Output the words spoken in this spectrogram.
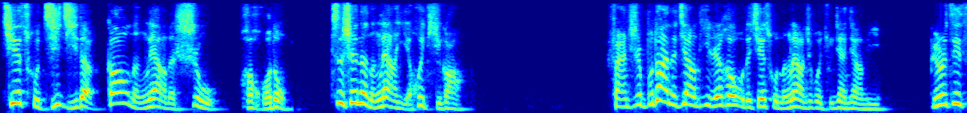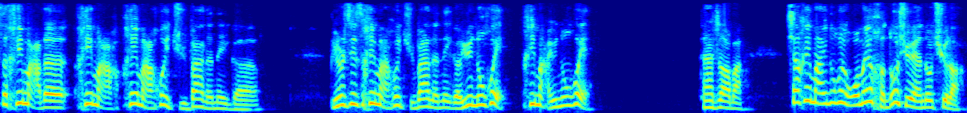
接触积极的高能量的事物和活动，自身的能量也会提高。反之，不断的降低人和物的接触，能量就会逐渐降低。比如这次黑马的黑马黑马会举办的那个，比如这次黑马会举办的那个运动会，黑马运动会，大家知道吧？像黑马运动会，我们有很多学员都去了，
